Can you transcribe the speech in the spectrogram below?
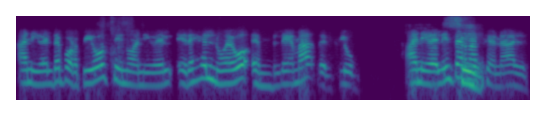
a nivel deportivo, sino a nivel, eres el nuevo emblema del club, a nivel internacional.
